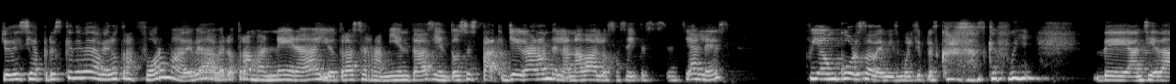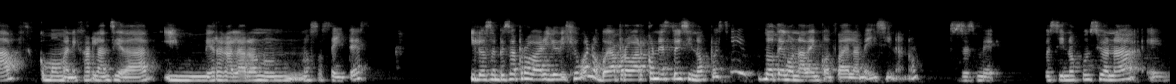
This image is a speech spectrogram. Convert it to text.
yo decía, pero es que debe de haber otra forma, debe de haber otra manera y otras herramientas. Y entonces llegaron de la nada a los aceites esenciales. Fui a un curso de mis múltiples cursos que fui de ansiedad, cómo manejar la ansiedad, y me regalaron unos aceites. Y los empecé a probar y yo dije, bueno, voy a probar con esto y si no, pues sí, no tengo nada en contra de la medicina, ¿no? Entonces, me, pues si no funciona, eh,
